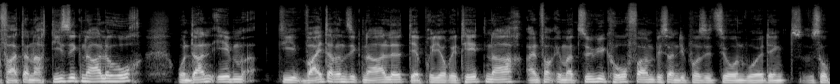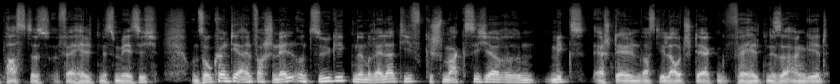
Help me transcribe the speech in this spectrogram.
Fahrt danach die Signale hoch und dann eben die weiteren Signale der Priorität nach einfach immer zügig hochfahren bis an die Position, wo ihr denkt, so passt es verhältnismäßig. Und so könnt ihr einfach schnell und zügig einen relativ geschmackssichereren Mix erstellen, was die Lautstärkenverhältnisse angeht.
